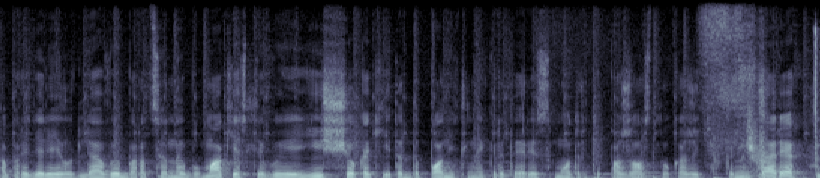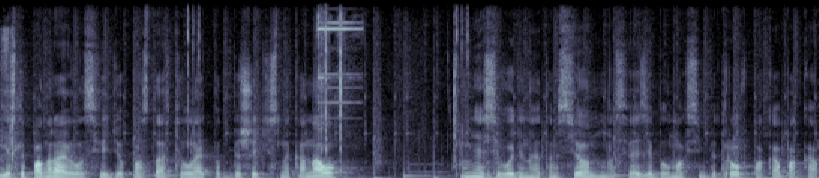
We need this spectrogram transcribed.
определил для выбора ценных бумаг. Если вы еще какие-то дополнительные критерии смотрите, пожалуйста, укажите в комментариях. Если понравилось видео, поставьте лайк, подпишитесь на канал. У меня сегодня на этом все. На связи был Максим Петров. Пока-пока.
